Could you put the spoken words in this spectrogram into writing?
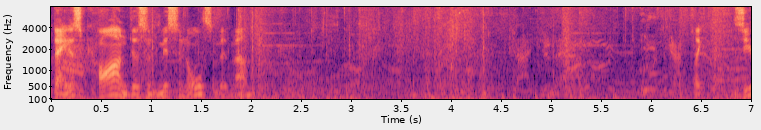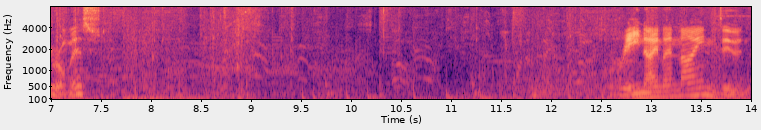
Dang, this Khan doesn't miss an ultimate, man. Like, zero missed. Rei 999? Dude.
